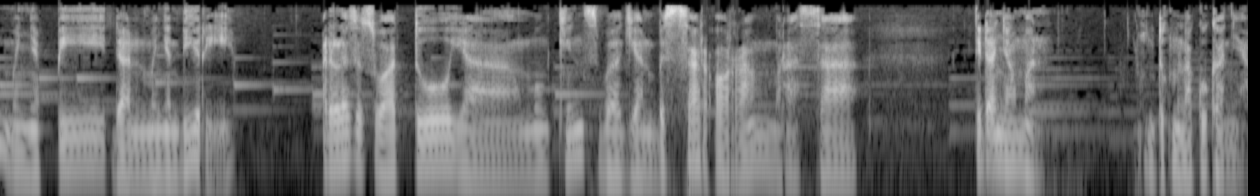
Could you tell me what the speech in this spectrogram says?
menyepi, dan menyendiri adalah sesuatu yang mungkin sebagian besar orang merasa tidak nyaman untuk melakukannya.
